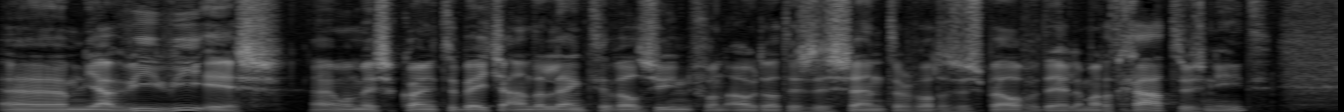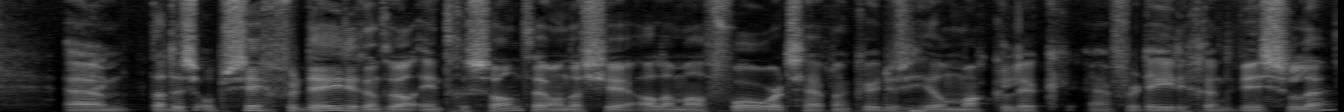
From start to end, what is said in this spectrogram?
ehm, ja, wie wie is. Hè? Want meestal kan je het een beetje aan de lengte wel zien van... oh, dat is de center, wat is de spelverdeler. Maar dat gaat dus niet. Ehm, Nee. Dat is op zich verdedigend wel interessant. Hè? Want als je allemaal forwards hebt, dan kun je dus heel makkelijk eh, verdedigend wisselen.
